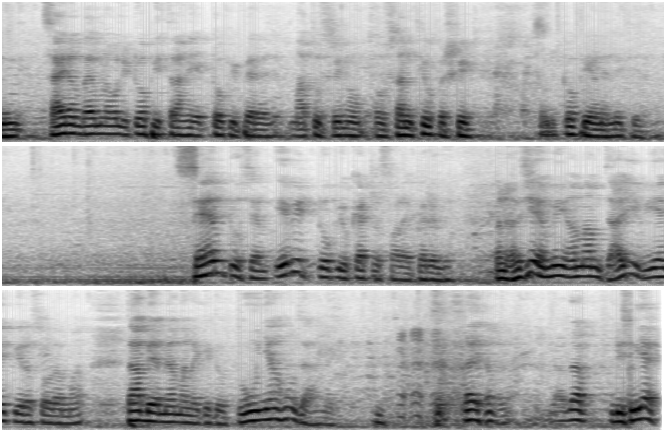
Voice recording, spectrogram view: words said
હમ, સાયરામભાઈ હમણાં ઓલી ટોપી ત્રાહી, એક ટોપી પહેરે છે. માતુશ્રીનું અવસાન થયું પછી ઓલી ટોપી એણે લીધી. સેમ ટુ સેમ એવી જ ટોપીઓ કેટરસવાળાએ પહેરેલી. અને હજી અમે આમ આમ જઈએ વીઆઈપી રસોડામાં ત્યાં બે મહેમાને કીધું, તું અહીંયા શું જા? નહીં દાદા આય.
